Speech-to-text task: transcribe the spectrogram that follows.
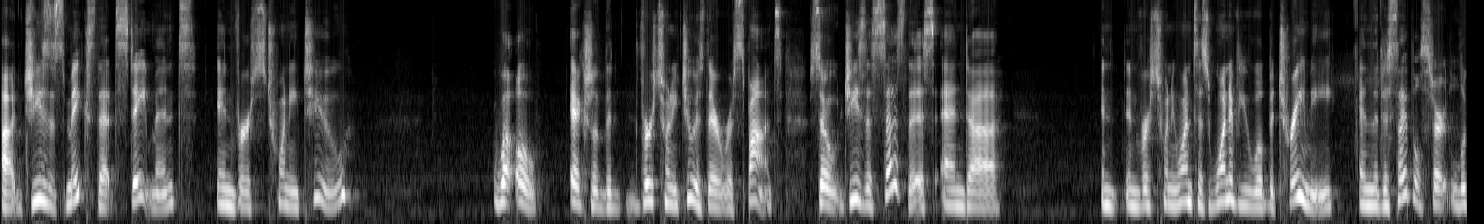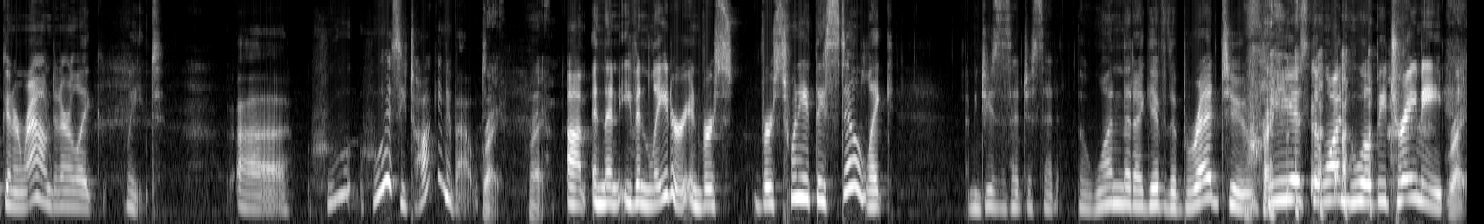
uh, Jesus makes that statement in verse 22. Well, oh, actually, the verse 22 is their response. So Jesus says this, and uh, in, in verse 21 says, One of you will betray me. And the disciples start looking around and are like, Wait, uh, who who is he talking about? Right. Right. Um, and then even later in verse verse 28, they still like, I mean, Jesus had just said, the one that I give the bread to, he is the one who will betray me. Right.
